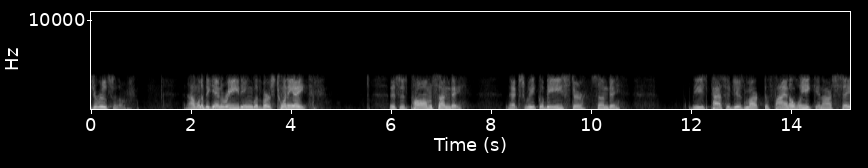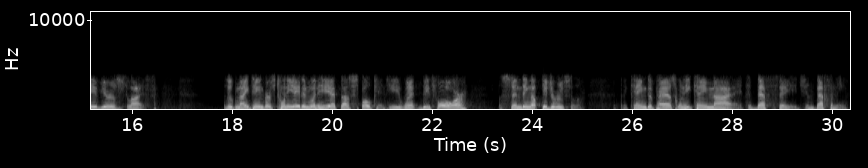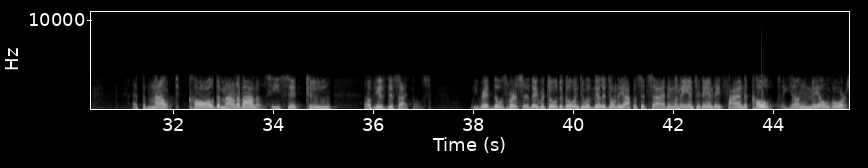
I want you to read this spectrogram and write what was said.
Jerusalem. And I want to begin reading with verse 28. This is Palm Sunday. Next week will be Easter Sunday. These passages mark the final week in our Savior's life. Luke 19, verse 28, And when he had thus spoken, he went before, ascending up to Jerusalem. And it came to pass when he came nigh to Bethphage and Bethany, at the mount called the Mount of Olives, he sent two of his disciples. We read those verses. They were told to go into a village on the opposite side, and when they entered in, they'd find a colt, a young male horse,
